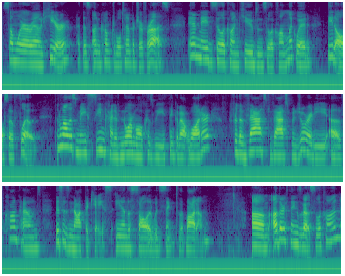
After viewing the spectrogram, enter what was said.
somewhere around here at this uncomfortable temperature for us and made silicon cubes and silicon liquid, they'd also float. And while this may seem kind of normal because we think about water, for the vast, vast majority of compounds, this is not the case, and the solid would sink to the bottom. Um, other things about silicon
